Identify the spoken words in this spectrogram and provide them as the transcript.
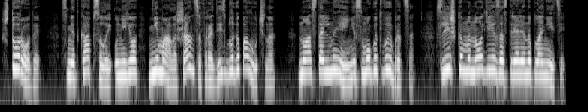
Что роды? С медкапсулой у нее немало шансов родить благополучно. Но остальные не смогут выбраться. Слишком многие застряли на планете,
